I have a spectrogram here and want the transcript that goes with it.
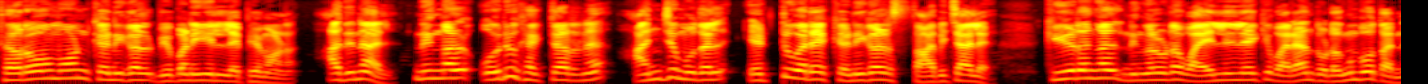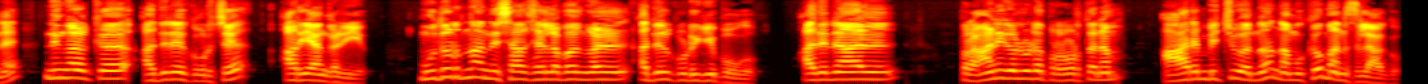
ഫെറോമോൺ കെണികൾ വിപണിയിൽ ലഭ്യമാണ്. അതിനാൽ നിങ്ങൾ ഒരു ഹെക്ടറിന് അഞ്ച് മുതൽ എട്ട് വരെ കെണികൾ സ്ഥാപിച്ചാൽ കീടങ്ങൾ നിങ്ങളുടെ വയലിലേക്ക് വരാൻ തുടങ്ങുമ്പോൾ തന്നെ നിങ്ങൾക്ക് അതിനെക്കുറിച്ച് അറിയാൻ കഴിയും. മുതിർന്ന നിശാശലഭങ്ങൾ അതിൽ കുടുങ്ങിപ്പോകും. അതിനാൽ പ്രാണികളുടെ പ്രവർത്തനം ആരംഭിച്ചു എന്ന് നമുക്ക് മനസ്സിലാകും.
